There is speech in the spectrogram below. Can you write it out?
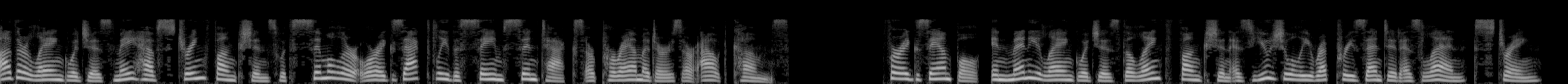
Other languages may have string functions with similar or exactly the same syntax or parameters or outcomes. For example, in many languages the length function is usually represented as len string.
